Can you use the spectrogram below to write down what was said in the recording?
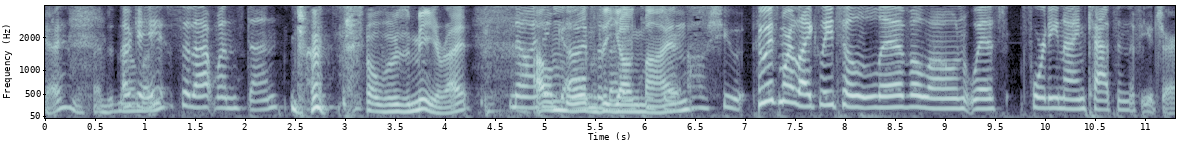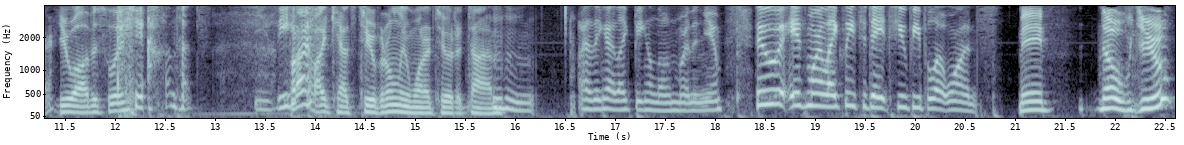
okay, I'm offended now. Okay, so that one's done. so it was me, right? No, I I'll think mold I'm the, the better young teacher. minds. Oh shoot! Who is more likely to live alone with 49 cats in the future? You obviously. Yeah, that's easy. But I like cats too, but only one or two at a time. Mm-hmm. I think I like being alone more than you. Who is more likely to date two people at once? Me? No, you?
